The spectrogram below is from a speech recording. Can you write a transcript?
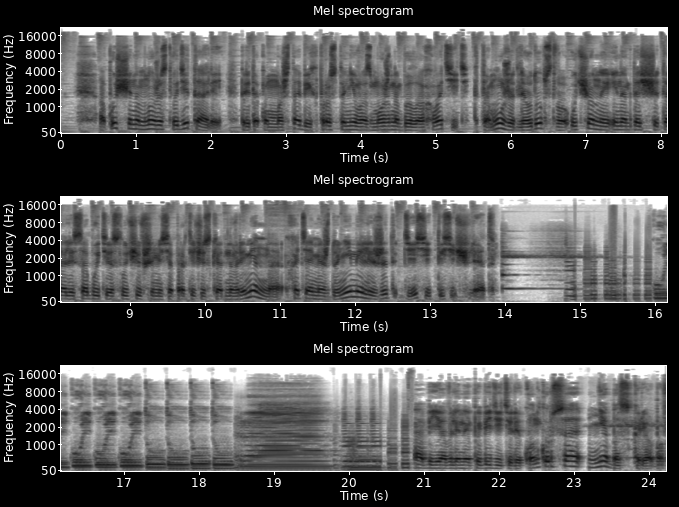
Опущено множество деталей, при таком масштабе их просто невозможно было охватить. К тому же, для удобства ученые иногда считали события случившимися практически одновременно, хотя между ними лежит 10 тысяч лет. Куль-куль-куль-куль-ту-ту-ту-ту. Объявлены победители конкурса небоскребов.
